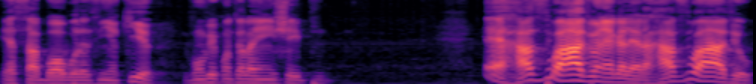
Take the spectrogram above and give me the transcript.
Essa abóborazinha aqui. Vamos ver quanto ela enche aí. É, razoável, né, galera? Razoável.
